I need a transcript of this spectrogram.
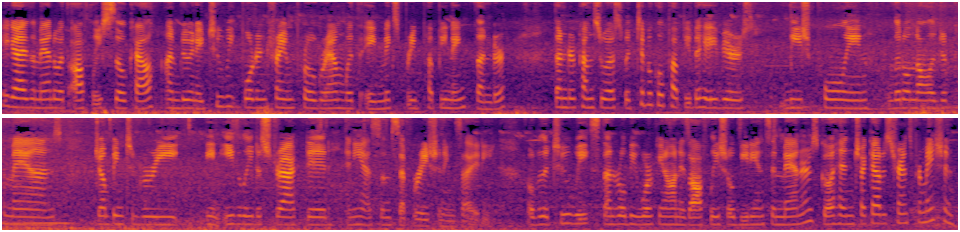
Hey guys, Amanda with Off Leash SoCal. I'm doing a two week board and train program with a mixed breed puppy named Thunder. Thunder comes to us with typical puppy behaviors, leash pulling, little knowledge of commands, jumping to greet, being easily distracted, and he has some separation anxiety. Over the two weeks, Thunder will be working on his off leash obedience and manners. Go ahead and check out his transformation.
